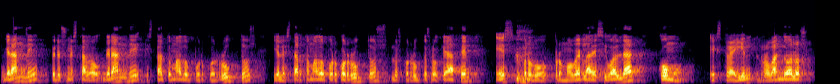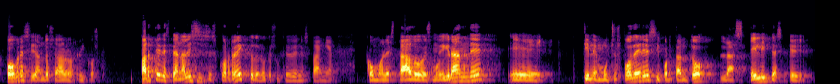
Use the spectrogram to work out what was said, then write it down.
grande, pero es un Estado grande que está tomado por corruptos y al estar tomado por corruptos, los corruptos lo que hacen es promover la desigualdad como extrayendo, robando a los pobres y dándose a los ricos. Parte de este análisis es correcto de lo que sucede en España. Como el Estado es muy grande, eh, tiene muchos poderes y, por tanto, las élites que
